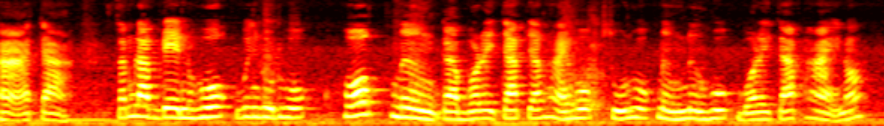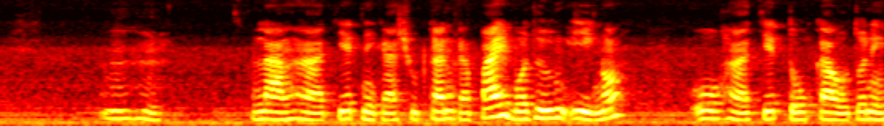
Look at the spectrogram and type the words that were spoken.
หาจ้ะสำหรับเด่นหกวิ่งรูดหกหกหนึ่งกับบริจับยังหายหกศูนย์หกหนึ่งหนึ่งหกบริจับหายเนาะอือหือลางหาเจ็ดนี่ก็ชุดกันกับไปบ่ถึงอีกเนาะ โอหาเจ็ดตัวเก่าตัวนี้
